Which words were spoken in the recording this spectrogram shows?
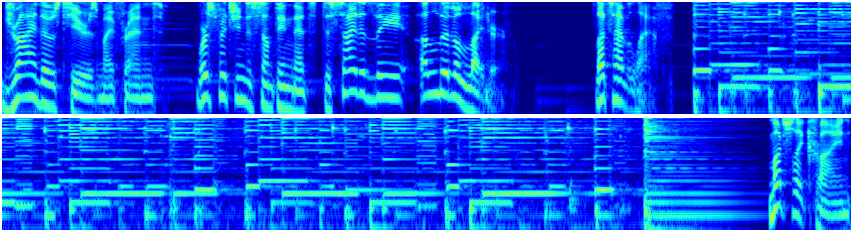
Dry those tears, my friend. We're switching to something that's decidedly a little lighter. Let's have a laugh. Much like crying,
